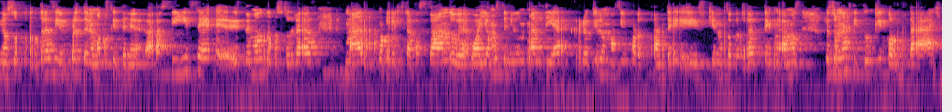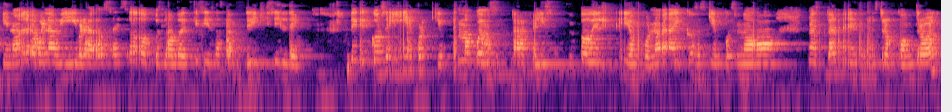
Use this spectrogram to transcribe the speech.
nosotras siempre tenemos que tener, así se, estemos nosotras mal por lo que está pasando o hayamos tenido un mal día, creo que lo más importante es que nosotras tengamos pues una actitud que contagie, ¿no? La buena vibra, o sea, eso pues la verdad es que sí es bastante difícil de, conseguir porque no podemos estar felices todo el tiempo, ¿no? Hay cosas que pues no, no están en nuestro control,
